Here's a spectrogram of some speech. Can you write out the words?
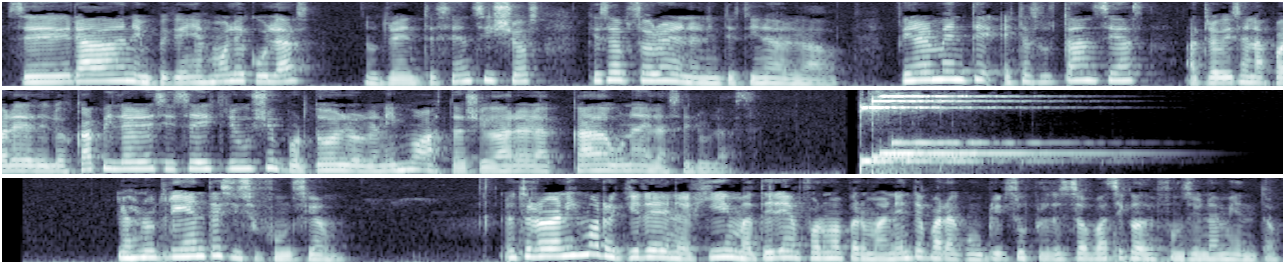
se degradan en pequeñas moléculas, nutrientes sencillos, que se absorben en el intestino delgado. Finalmente, estas sustancias atraviesan las paredes de los capilares y se distribuyen por todo el organismo hasta llegar a cada una de las células. Los nutrientes y su función. Nuestro organismo requiere de energía y materia en forma permanente para cumplir sus procesos básicos de funcionamiento.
